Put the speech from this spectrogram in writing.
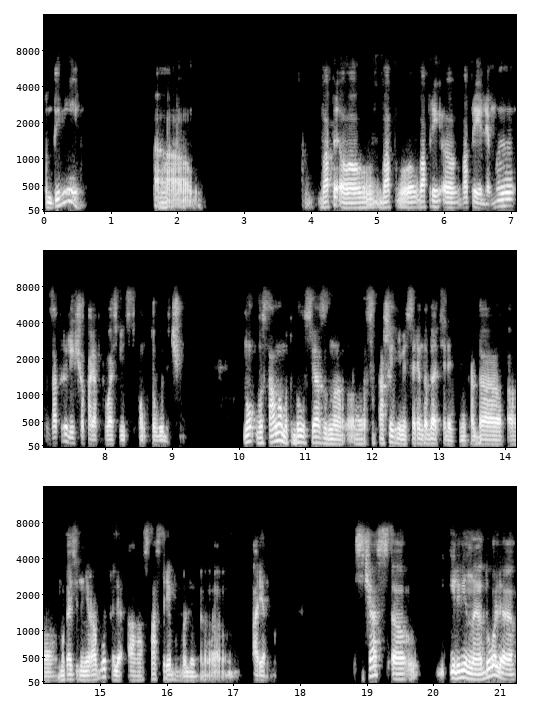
пандемии, э, в, апр... Э, в, ап... в, апр... в апреле мы закрыли еще порядка 80 пунктов выдачи. Ну, в основном это было связано с отношениями с арендодателями, когда магазины не работали, а с нас требовали аренду. Сейчас и львиная доля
